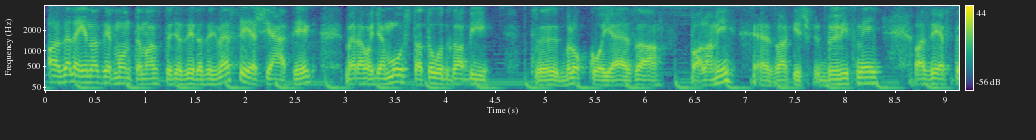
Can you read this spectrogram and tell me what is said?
az elején azért mondtam azt, hogy azért ez egy veszélyes játék, mert ahogy a most a Tóth Gabi blokkolja ez a valami, ez a kis bővítmény, azért,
